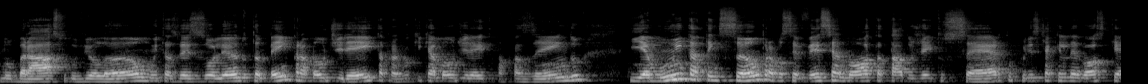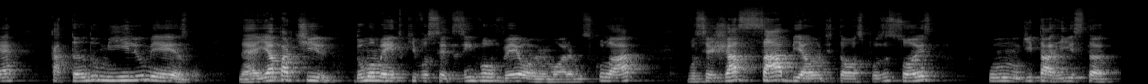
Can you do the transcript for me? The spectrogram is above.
no braço do violão, muitas vezes olhando também para a mão direita, para ver o que, que a mão direita está fazendo. E é muita atenção para você ver se a nota está do jeito certo, por isso que é aquele negócio que é catando milho mesmo. Né? E a partir do momento que você desenvolveu a memória muscular, você já sabe aonde estão as posições. Um guitarrista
